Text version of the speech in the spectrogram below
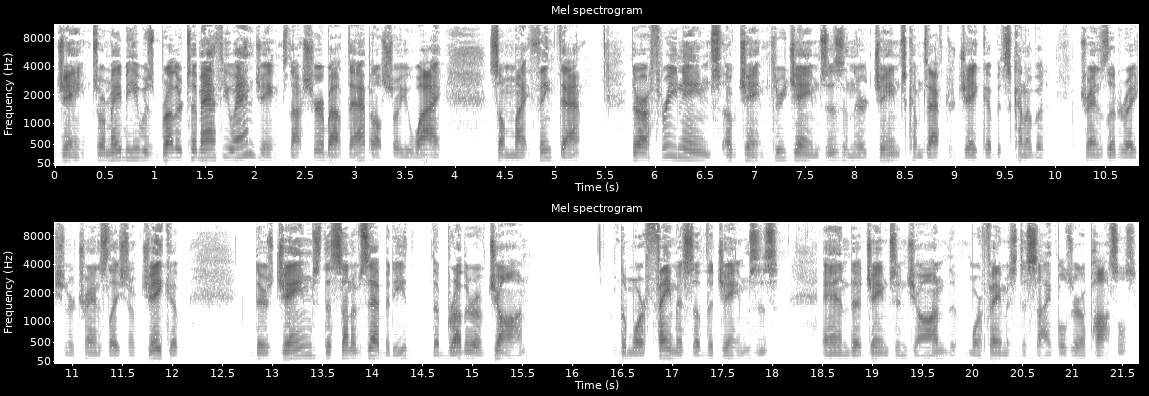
James. Or maybe he was brother to Matthew and James. Not sure about that, but I'll show you why some might think that. There are three names of James, three Jameses, and there James comes after Jacob. It's kind of a transliteration or translation of Jacob. There's James, the son of Zebedee, the brother of John, the more famous of the Jameses, and uh, James and John, the more famous disciples or apostles.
